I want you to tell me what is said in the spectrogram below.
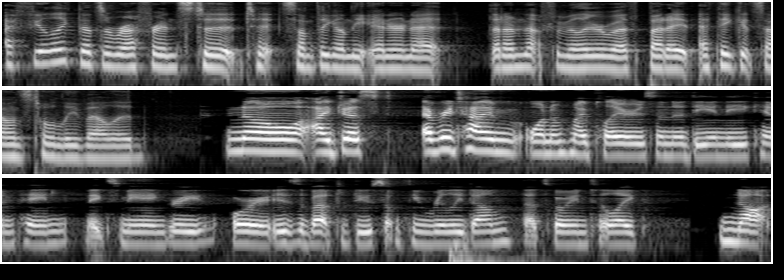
I feel like that's a reference to, to something on the internet that I'm not familiar with, but I, I think it sounds totally valid. No, I just every time one of my players in a D&D campaign makes me angry or is about to do something really dumb that's going to like not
